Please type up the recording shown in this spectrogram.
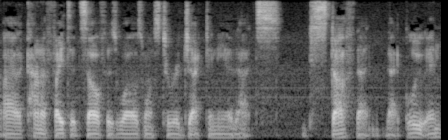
uh, kind of fights itself as well as wants to reject any of that stuff, that, that gluten.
